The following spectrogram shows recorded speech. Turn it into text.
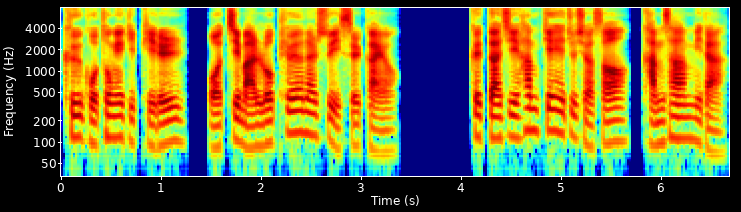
그 고통의 깊이를 어찌 말로 표현할 수 있을까요? 끝까지 함께 해주셔서 감사합니다.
